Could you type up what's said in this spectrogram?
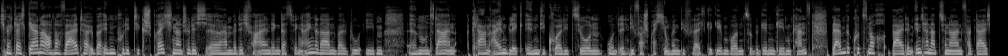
Ich möchte gleich gerne auch noch weiter über Innenpolitik sprechen. Natürlich äh, haben wir dich vor allen Dingen deswegen eingeladen, weil du eben ähm, uns da einen klaren Einblick in die Koalition und in die Versprechungen, die vielleicht gegeben wurden, zu Beginn geben kannst. Bleiben wir kurz noch bei dem internationalen Vergleich,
